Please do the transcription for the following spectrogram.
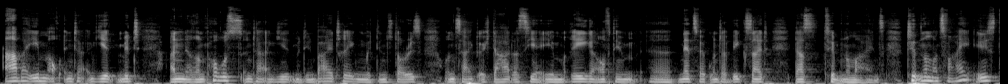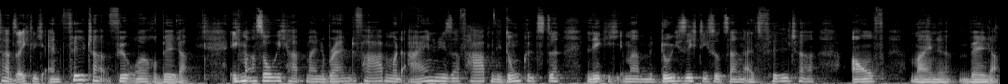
aber eben auch interagiert mit anderen Posts, interagiert mit den Beiträgen, mit den Stories und zeigt euch da, dass ihr eben rege auf dem äh, Netzwerk unterwegs seid. Das Tipp Nummer eins. Tipp Nummer zwei ist tatsächlich ein Filter für eure Bilder. Ich mache so, ich habe meine Brandfarben und eine dieser Farben, die dunkelste, lege ich immer mit durchsichtig sozusagen als Filter auf meine Bilder.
